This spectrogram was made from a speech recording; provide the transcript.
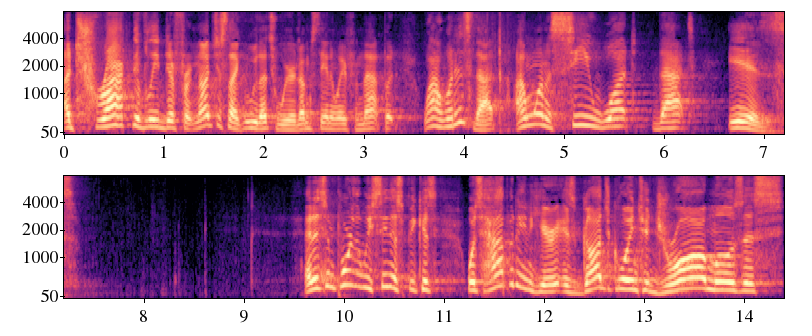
attractively different. Not just like, ooh, that's weird, I'm staying away from that, but wow, what is that? I want to see what that is. And it's important that we see this because what's happening here is God's going to draw Moses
